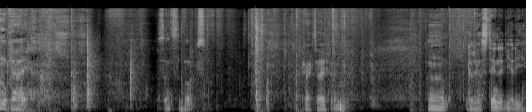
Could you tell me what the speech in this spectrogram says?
Okay. So that's the box cracked open. Um, got our standard Yeti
